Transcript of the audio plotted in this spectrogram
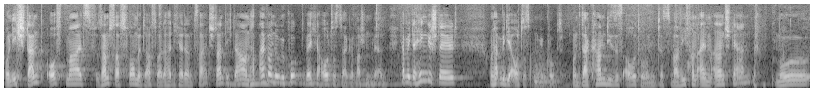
Und ich stand oftmals samstags vormittags, weil da hatte ich ja dann Zeit, stand ich da und habe einfach nur geguckt, welche Autos da gewaschen werden. Ich habe mich da hingestellt und habe mir die Autos angeguckt. Und da kam dieses Auto und das war wie von einem anderen Stern. Mo,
